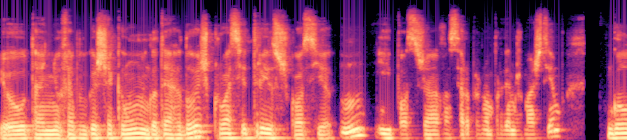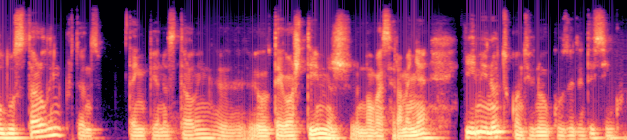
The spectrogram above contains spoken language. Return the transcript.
eu tenho República Checa 1, Inglaterra 2, Croácia 3, Escócia 1 e posso já avançar para não perdermos mais tempo. Gol do Sterling, portanto tenho pena Sterling, eh, eu até gosto de ti, mas não vai ser amanhã. E minuto, continuo com os 85.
